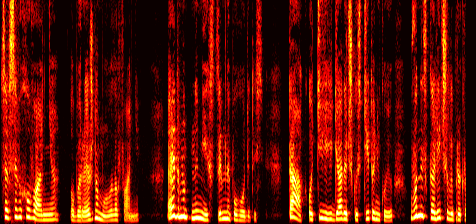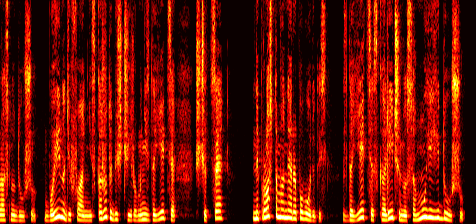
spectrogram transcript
Це все виховання, обережно мовила Фанні. Едмунд не міг з цим не погодитись. Так, оті її дядечко з тітонькою, вони скалічили прекрасну душу, бо іноді, Фанні, скажу тобі щиро, мені здається, що це не просто манера поводитись, здається, скалічено саму її душу.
